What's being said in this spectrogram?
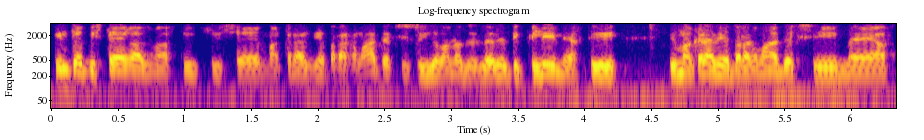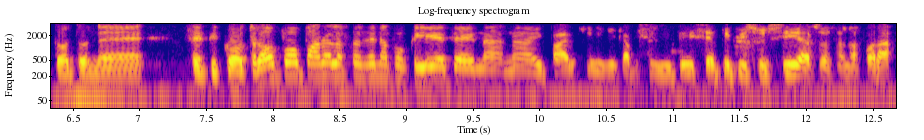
Είναι το επιστέγασμα αυτή της ε, μακράς διαπραγμάτευσης, του γεγονότος δηλαδή ότι κλείνει αυτή η μακρά διαπραγμάτευση με αυτό τον. Ε, θετικό τρόπο. Παρ' όλα αυτά δεν αποκλείεται να, να υπάρχουν και κάποιες συζητήσεις επί της ουσίας όσον αφορά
